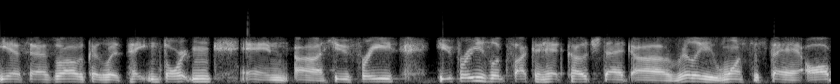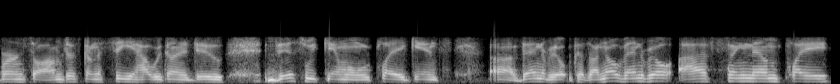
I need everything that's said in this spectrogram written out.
Yes, as well, because with Peyton Thornton and uh, Hugh Freeze, Hugh Freeze looks like a head coach that uh, really wants to stay at Auburn. So I'm just going to see how we're going to do this weekend when we play against uh, Vanderbilt, because I know Vanderbilt, I've seen them play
